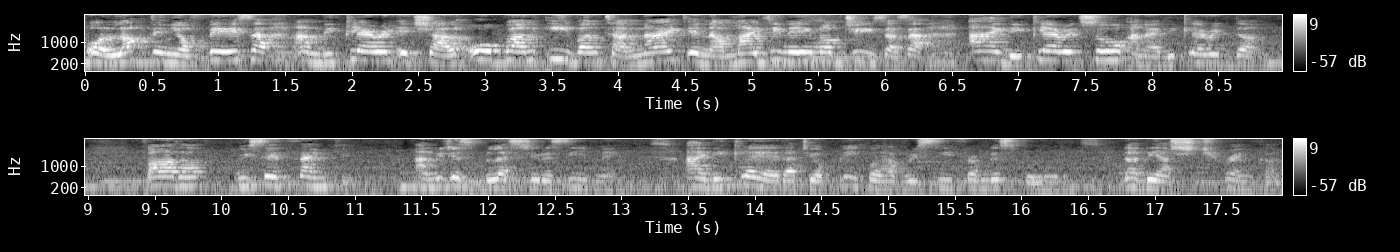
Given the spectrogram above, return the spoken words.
or locked in your face, I'm declaring it shall open even tonight in the mighty name of Jesus. I declare it so and I declare it done. Father, we say thank you and we just bless you this evening. I declare that your people have received from this word, that they are strengthened,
